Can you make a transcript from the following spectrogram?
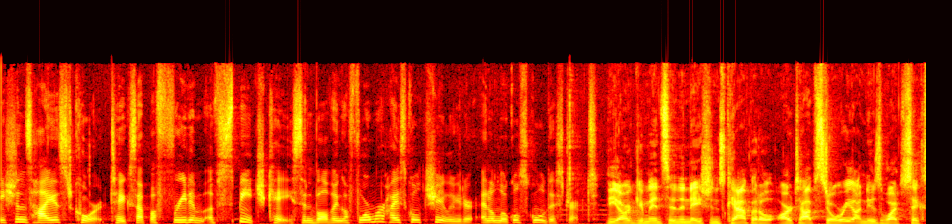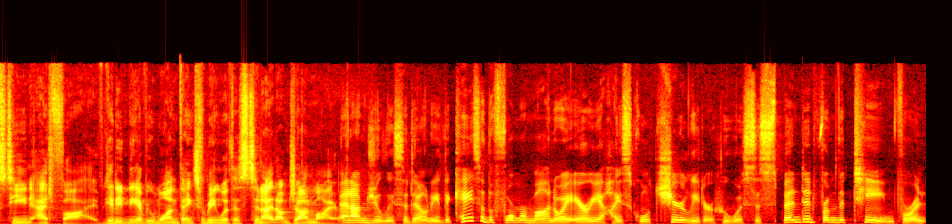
nation's highest court takes up a freedom of speech case involving a former high school cheerleader and a local school district. The arguments in the nation's capital, are top story on Newswatch 16 at 5. Good evening, everyone. Thanks for being with us tonight. I'm Jon Meyer. And I'm Julie Sidoni. The case of the former Mahanoy area high school cheerleader who was suspended from the team for an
